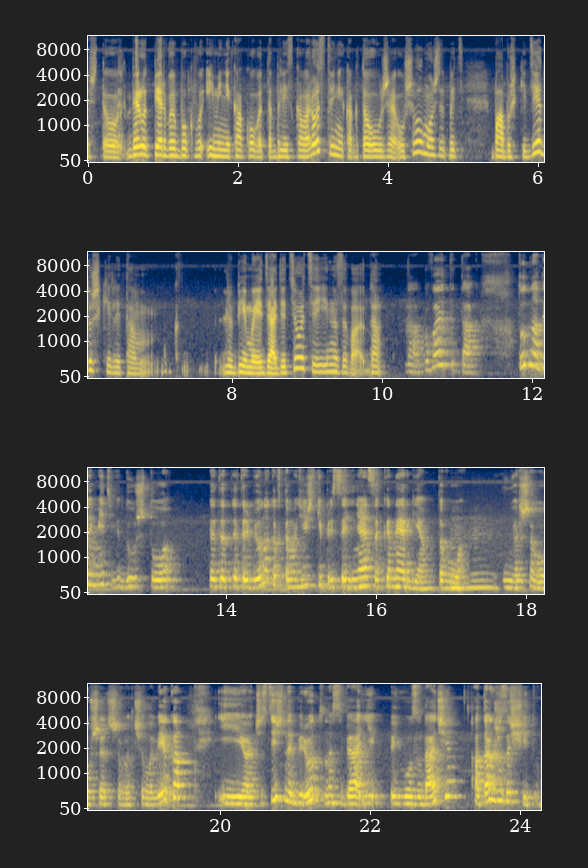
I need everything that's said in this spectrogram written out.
что берут первую букву имени какого-то близкого родственника, кто уже ушел, может быть, бабушки, дедушки или там любимые дяди, тети и называют, да. Да, бывает и так. Тут надо иметь в виду, что этот, этот ребенок автоматически присоединяется к энергиям того умершего, ушедшего человека и частично берет на себя его задачи, а также защиту.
